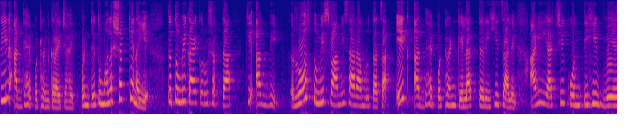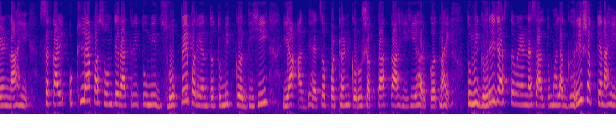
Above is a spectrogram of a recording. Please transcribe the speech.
तीन अध्याय पठण करायचे आहेत पण ते तुम्हाला शक्य नाहीये. तर तुम्ही काय करू शकता? की अगदी रोज तुम्ही स्वामी सारामृताचा एक अध्याय पठण केला तरीही चालेल. आणि याची कोणतीही वेळ नाही. सकाळी उठल्यापासून ते रात्री तुम्ही झोपेपर्यंत तुम्ही कधीही या अध्यायाचं पठण करू शकता. काहीही हरकत नाही. तुम्ही घरी जास्त वेळ नसाल तुम्हाला घरी शक्य नाही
